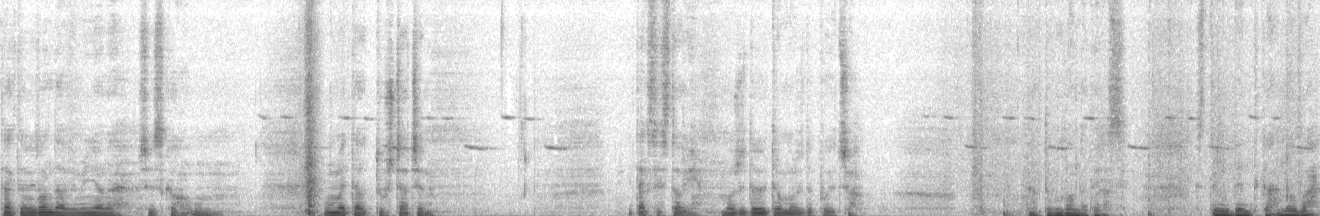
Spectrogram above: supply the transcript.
Tak to wygląda, wymienione wszystko um, umyte odtłuszczaczem. I tak se stoi. Może do jutra, może do pojutrza. Tak to wygląda teraz. Z tyłu dętka nowa.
